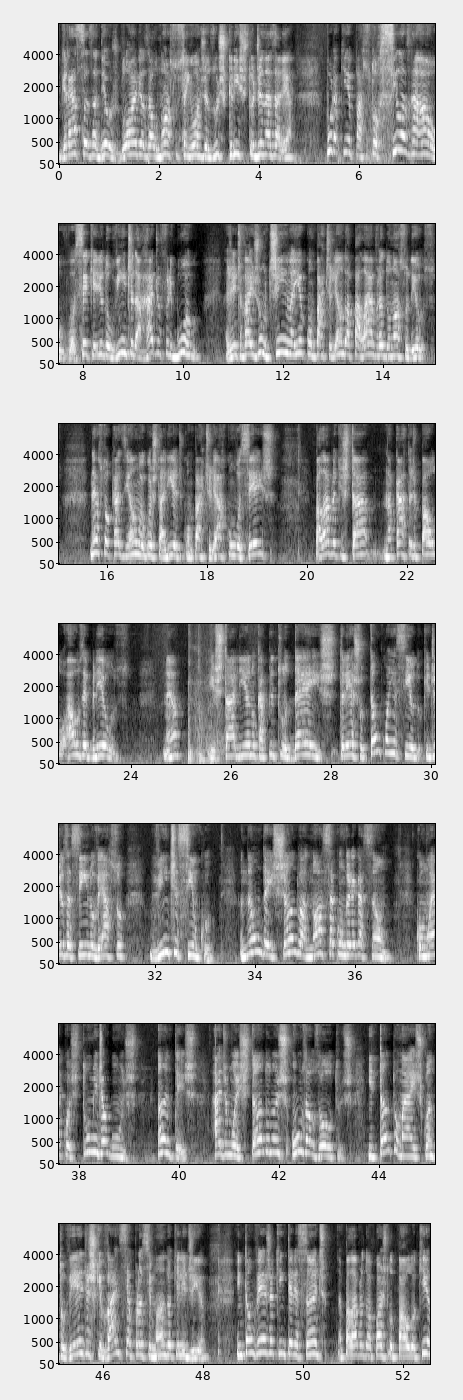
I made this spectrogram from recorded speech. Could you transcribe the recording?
Graças a Deus, glórias ao nosso Senhor Jesus Cristo de Nazaré. Por aqui, pastor Silas Raal, você querido ouvinte da Rádio Friburgo, a gente vai juntinho aí compartilhando a palavra do nosso Deus. Nesta ocasião, eu gostaria de compartilhar com vocês palavra que está na carta de Paulo aos Hebreus, né? Está ali no capítulo 10, trecho tão conhecido, que diz assim no verso 25: Não deixando a nossa congregação, como é costume de alguns, antes admoestando-nos uns aos outros, e tanto mais quanto vedes que vai se aproximando aquele dia. Então veja que interessante a palavra do apóstolo Paulo aqui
